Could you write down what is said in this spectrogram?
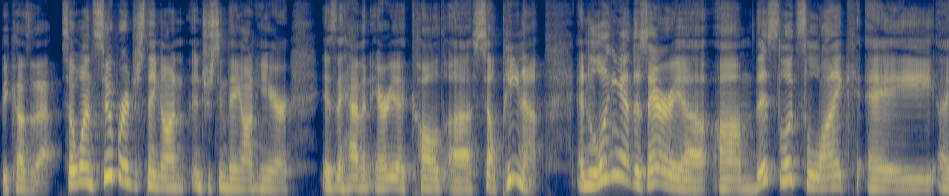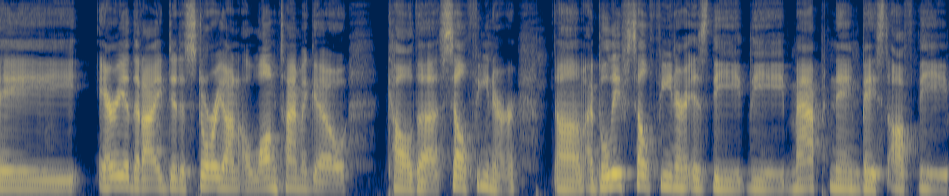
because of that. So one super interesting on interesting thing on here is they have an area called uh, Selpina, and looking at this area, um, this looks like a a area that I did a story on a long time ago called uh, Selfiner. Um, I believe Selfiner is the the map name based off the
